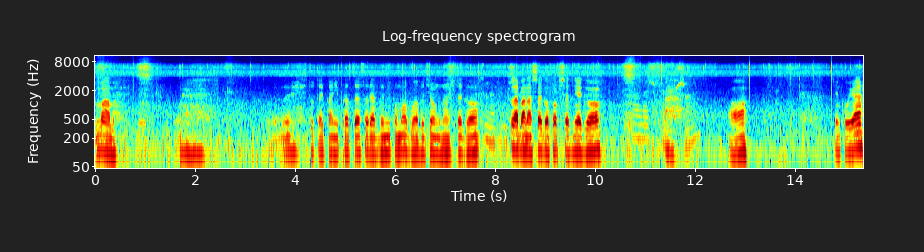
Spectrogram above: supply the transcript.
Mam. Tutaj pani procesor jakby mi pomogła wyciągnąć tego chleba naszego powszedniego. O. Dziękuję.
